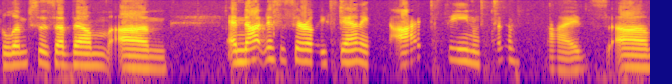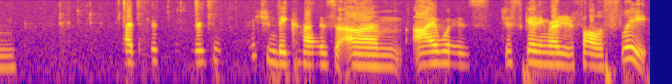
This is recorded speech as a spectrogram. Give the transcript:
glimpses of them um, and not necessarily standing. I've seen one of the guides. Um, because um, I was just getting ready to fall asleep,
